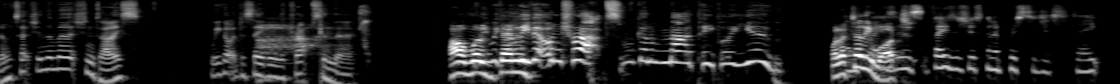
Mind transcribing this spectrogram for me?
No touching the merchandise. We got to disable the traps in there. oh well, we then. leave it untrapped. What kind of mad people are you? Well, I tell you what. Phaser's, Phaser's just going to prestidigitate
